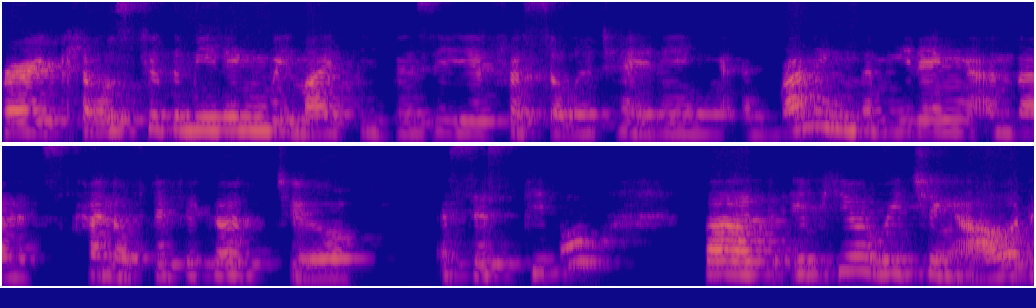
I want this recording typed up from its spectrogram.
very close to the meeting, we might be busy facilitating and running the meeting, and then it's kind of difficult to assist people. But if you're reaching out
